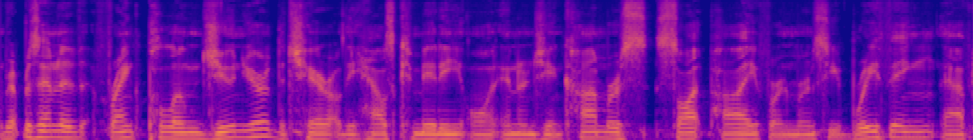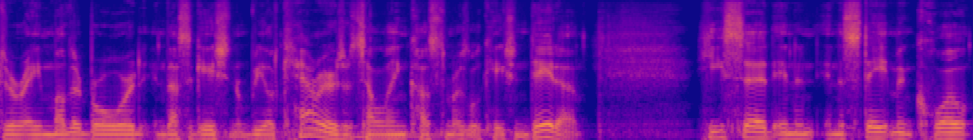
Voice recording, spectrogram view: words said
Representative Frank Pallone Jr., the chair of the House Committee on Energy and Commerce, sought Pai for an emergency briefing after a motherboard investigation revealed carriers are selling customers' location data. He said in, an, in a statement, quote,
